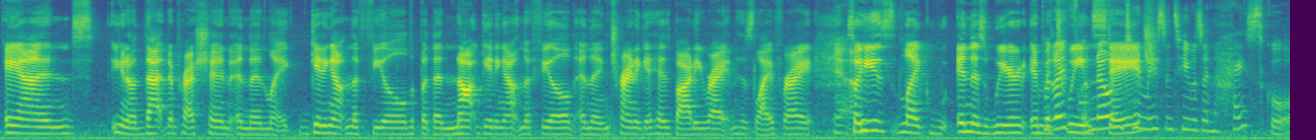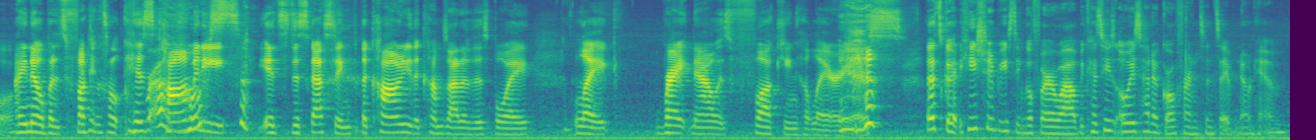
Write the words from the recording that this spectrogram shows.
and you know that depression, and then like getting out in the field, but then not getting out in the field, and then trying to get his body right and his life right. Yeah. So he's like in this weird in but between I've known stage. Timmy since he was in high school. I know, but it's fucking It's his comedy. It's disgusting. But the comedy that comes out of this boy, like right now, is fucking hilarious. That's good. He should be single for a while because he's always had a girlfriend since I've known him.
